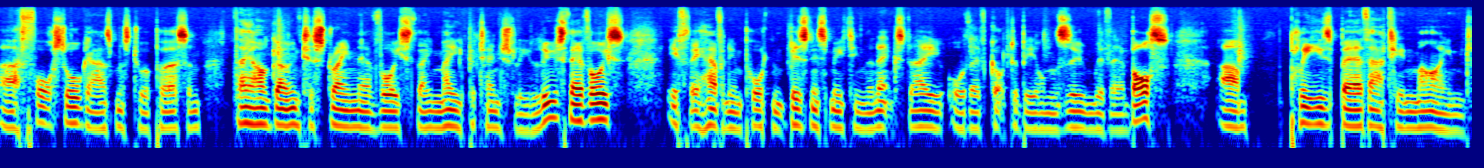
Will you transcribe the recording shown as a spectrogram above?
uh, forced orgasms to a person, they are going to strain their voice. They may potentially lose their voice if they have an important business meeting the next day or they've got to be on Zoom with their boss. Um, please bear that in mind.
